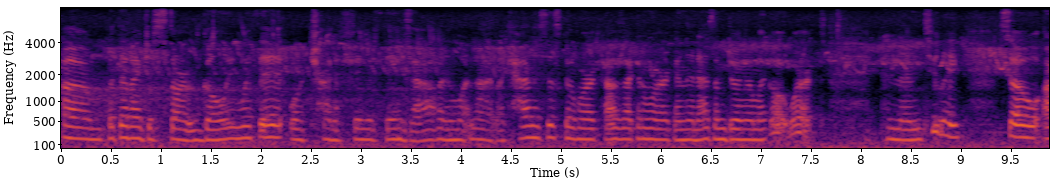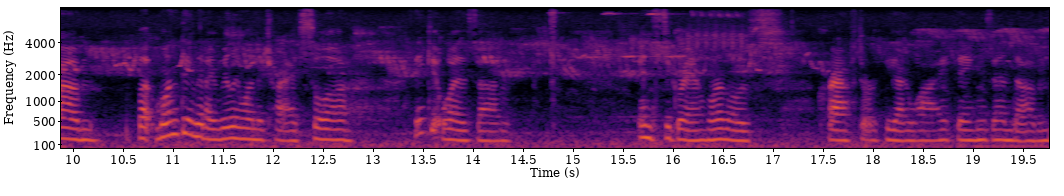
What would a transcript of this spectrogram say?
Um, but then I just start going with it or trying to figure things out and whatnot. Like, how is this gonna work? How's that gonna work? And then as I'm doing it, I'm like, oh, it worked. And then too late. So, um, but one thing that I really wanted to try, I saw, I think it was um, Instagram, one of those craft or DIY things. And um,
